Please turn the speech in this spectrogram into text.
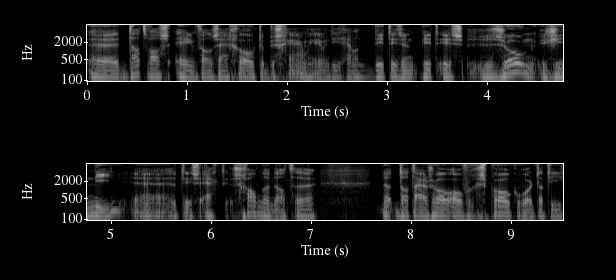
eh, dat was een van zijn grote beschermingen. Die, want dit is, een, dit is zo'n genie. Het is echt schande dat. Dat, dat daar zo over gesproken wordt. Dat hij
